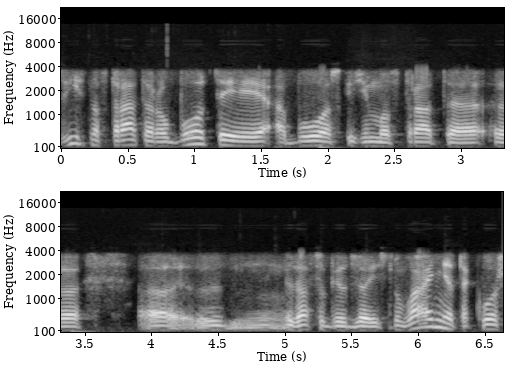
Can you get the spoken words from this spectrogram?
звісно, втрата роботи або, скажімо, втрата е, е, засобів для існування також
